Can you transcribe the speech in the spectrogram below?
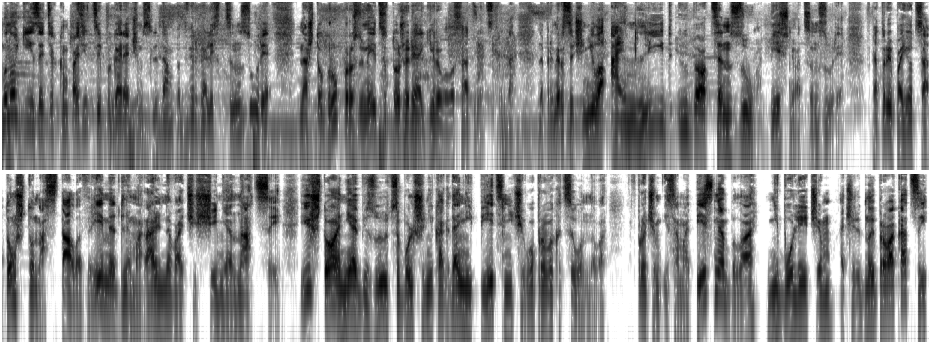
Многие из этих композиций по горячим следам подвергались цензуре, на что группа, разумеется, тоже реагировала соответственно. Например, сочинила «Ein Lied über Zensur» — песню о цензуре, в которой поется о том, что настало время для морального очищения нации, и что они обязуются больше никогда не петь ничего провокационного. Впрочем, и сама песня была не более чем очередной провокацией,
